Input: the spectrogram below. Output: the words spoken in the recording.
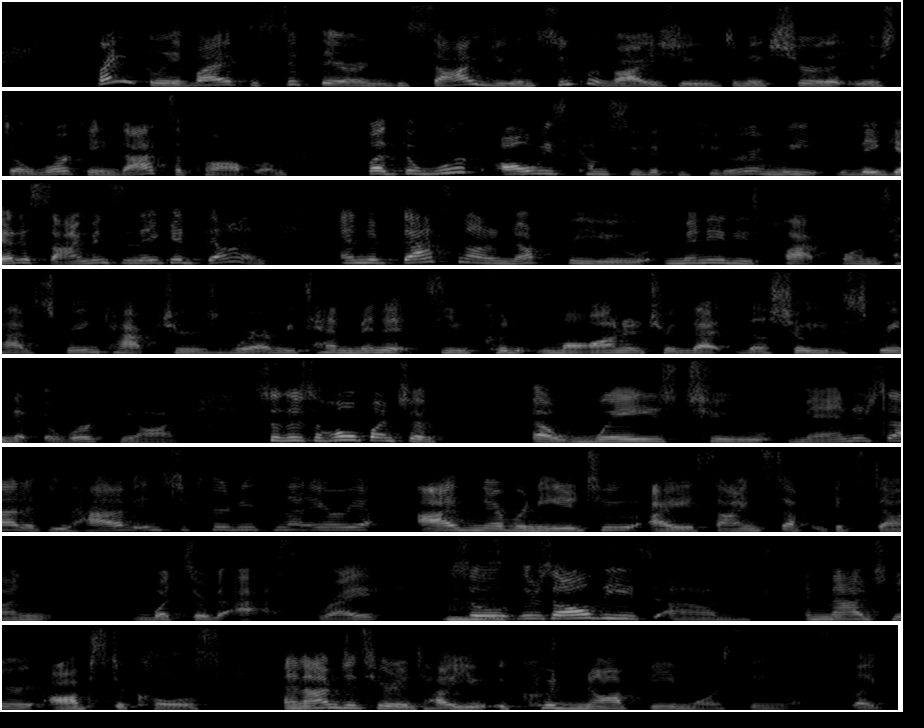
Frankly if i have to sit there and beside you and supervise you to make sure that you're still working that's a problem but the work always comes through the computer and we they get assignments and they get done. And if that's not enough for you many of these platforms have screen captures where every 10 minutes you could monitor that they'll show you the screen that they're working on. So there's a whole bunch of uh, ways to manage that if you have insecurities in that area. I've never needed to. I assign stuff it gets done what's there to ask right? Mm. so there's all these um, imaginary obstacles and i'm just here to tell you it could not be more seamless. Like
